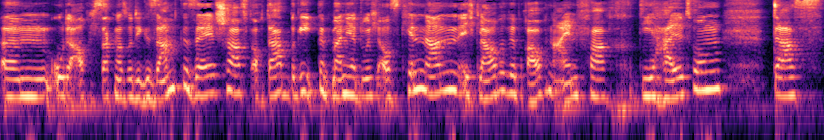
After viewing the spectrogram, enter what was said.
Ähm, oder auch, ich sag mal so, die Gesamtgesellschaft, auch da begegnet man ja durchaus Kindern. Ich glaube, wir brauchen einfach die Haltung, dass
